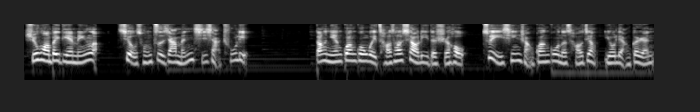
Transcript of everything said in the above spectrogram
徐晃被点名了，就从自家门旗下出列。当年关公为曹操效力的时候，最欣赏关公的曹将有两个人，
